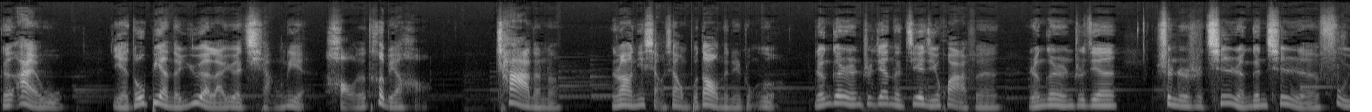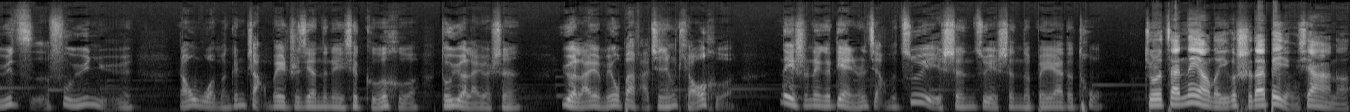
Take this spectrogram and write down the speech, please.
跟爱物，也都变得越来越强烈，好的特别好，差的呢，能让你想象不到的那种恶。人跟人之间的阶级划分，人跟人之间，甚至是亲人跟亲人，父与子，父与女，然后我们跟长辈之间的那些隔阂，都越来越深，越来越没有办法进行调和。那是那个电影讲的最深最深的悲哀的痛。就是在那样的一个时代背景下呢，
